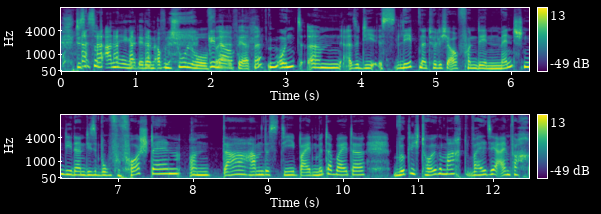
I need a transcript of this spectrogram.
das ist so ein Anhänger, der dann auf den Schulhof genau. äh, fährt. Ne? Mhm. Und ähm, also die, es lebt natürlich auch von den Menschen, die dann diese Berufe vorstellen. Und da haben das die beiden Mitarbeiter wirklich toll gemacht, weil sie einfach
